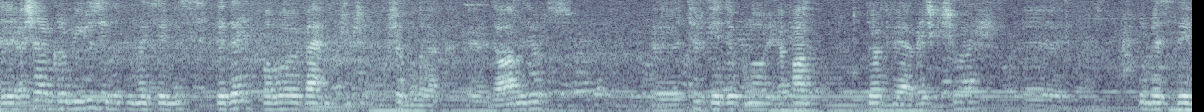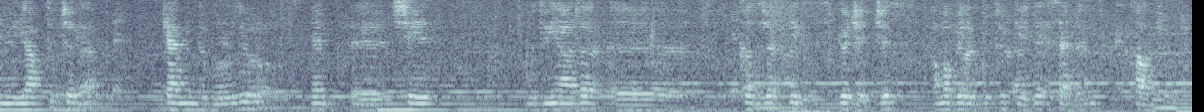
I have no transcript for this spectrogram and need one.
Ee, aşağı yukarı bir 100 yıllık bir mesleğimiz. Dede, baba ve ben üçüncü kuşak olarak e, devam ediyoruz. Ee, Türkiye'de bunu yapan 4 veya 5 kişi var. Ee, bu mesleğimi yaptıkça da kendimde gurur duyuyorum. Hem e, şey bu dünyada e, kalacak değiliz, göç edeceğiz. Ama benim bu Türkiye'de eserlerim kalmış olacak.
